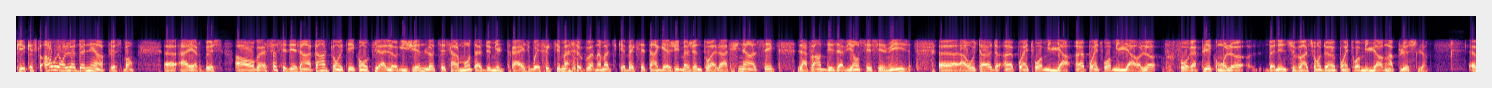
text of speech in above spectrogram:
Puis qu'est-ce que. Ah oui, on l'a donné en plus. Bon, euh, à Airbus. Alors, ça, c'est des ententes qui ont été conclues à l'origine. Là, tu sais, ça remonte à 2013, où effectivement, le gouvernement du Québec s'est engagé, imagine-toi, là, à financer la vente des avions C-Series euh, à hauteur de 1,3 milliard. 1,3 milliard. Là, faut rappeler qu'on l'a donné une subvention de 1,3 milliard en plus, là. Euh,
